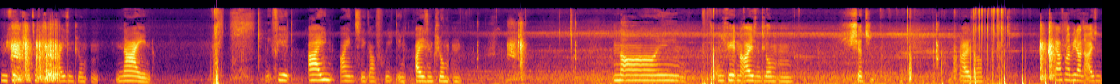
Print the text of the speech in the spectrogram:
Jetzt ein Eisenklumpen. Nein. Mir fehlt ein einziger freaking Eisenklumpen. Nein. Mir fehlt ein Eisenklumpen. Shit. Also. Erstmal wieder ein Eisen.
